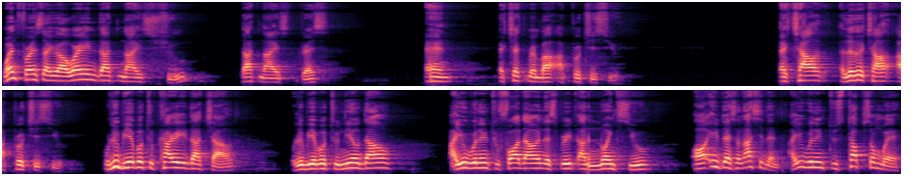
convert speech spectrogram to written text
when, for instance, you are wearing that nice shoe, that nice dress, and a church member approaches you? A child, a little child approaches you. Will you be able to carry that child? Will you be able to kneel down? Are you willing to fall down in the spirit and anoint you? Or if there's an accident, are you willing to stop somewhere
